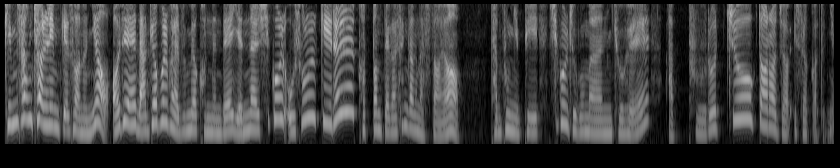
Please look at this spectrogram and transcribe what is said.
김상철님께서는요, 어제 낙엽을 밟으며 걷는데 옛날 시골 오솔길을 걷던 때가 생각났어요. 단풍잎이 시골 조그만 교회 앞으로 쭉 떨어져 있었거든요.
